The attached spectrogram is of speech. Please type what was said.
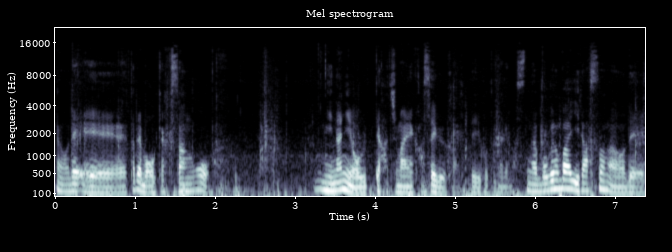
なので、えー、例えばお客さんをに何を売って8万円稼ぐかっていうことになります。だ僕の場合イラストなので、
